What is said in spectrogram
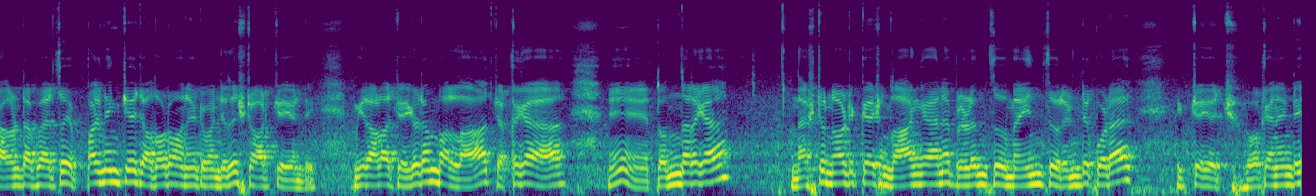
కరెంట్ అఫైర్స్ ఎప్పటి నుంచే చదవడం అనేటువంటిది స్టార్ట్ చేయండి. మీరు అలా చేయడం వల్ల చక్కగా తొందరగా నెక్స్ట్ నోటిఫికేషన్ రాగానే ప్రిలిమ్స్ మెయిన్స్ రెండు కూడా ఇచ్చేయచ్చు ఓకేనండి?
